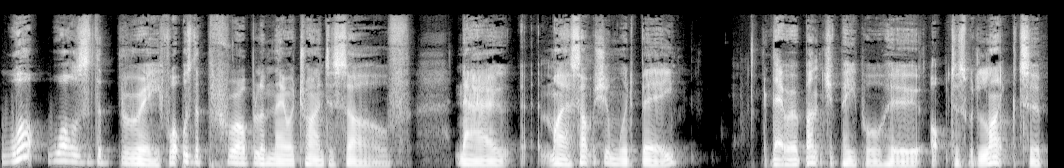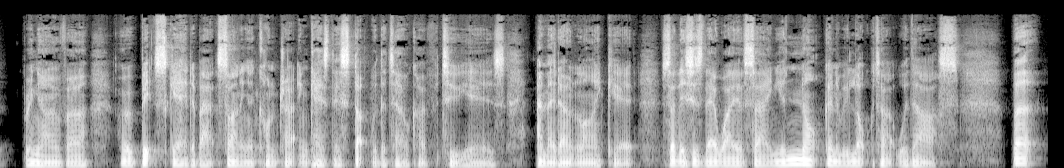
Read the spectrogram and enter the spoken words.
what was the brief? What was the problem they were trying to solve? Now, my assumption would be there are a bunch of people who Optus would like to bring over who are a bit scared about signing a contract in case they're stuck with the telco for two years and they don't like it. So this is their way of saying you're not going to be locked up with us. But,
